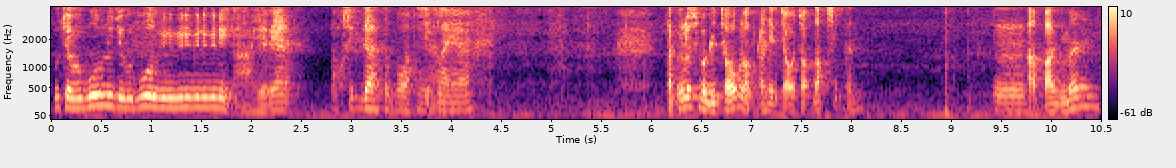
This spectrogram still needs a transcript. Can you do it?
Oh cewek gue nih cewek gue gini gini gini gini. Akhirnya toksik dah tuh pokoknya. Toksik lah ya. Tapi lu sebagai cowok nggak pernah jadi cowok-cowok toksik kan? Hmm, Apa gimana nih?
